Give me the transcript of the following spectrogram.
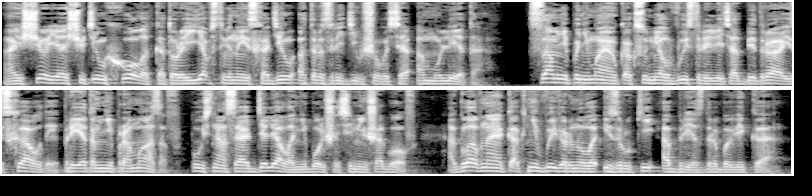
А еще я ощутил холод, который явственно исходил от разрядившегося амулета. Сам не понимаю, как сумел выстрелить от бедра из хауды, при этом не промазав, пусть нас и отделяло не больше семи шагов. А главное, как не вывернуло из руки обрез дробовика.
